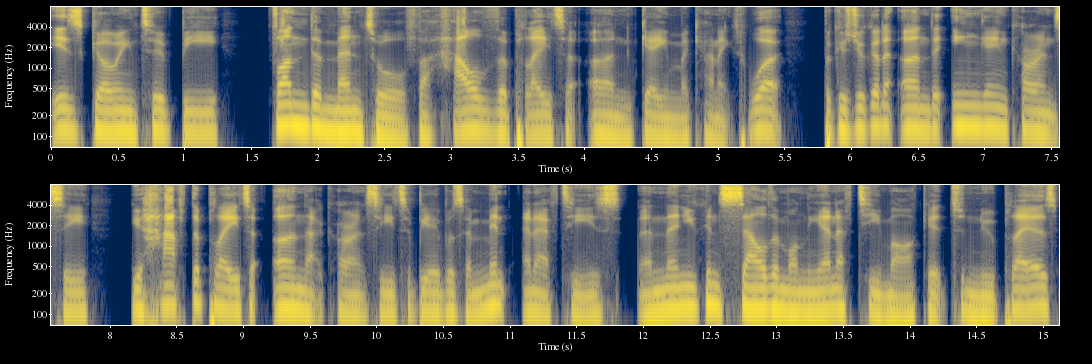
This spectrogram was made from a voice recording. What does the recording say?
is going to be fundamental for how the play to earn game mechanics work because you're going to earn the in-game currency you have to play to earn that currency to be able to mint NFTs, and then you can sell them on the NFT market to new players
